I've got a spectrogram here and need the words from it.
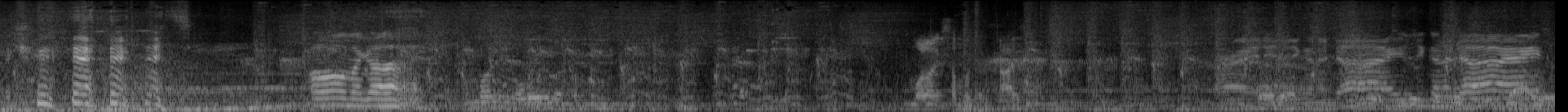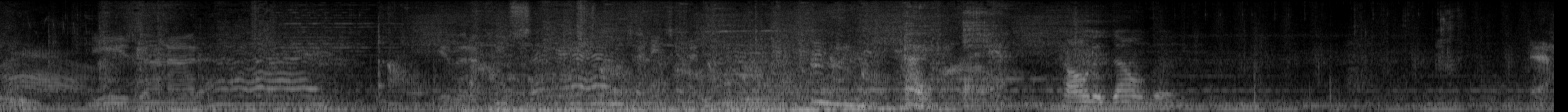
I can't Oh my god. I'm running away with them. More like someone that dies. Alright, So is he gonna die? Is he gonna gonna die? He's gonna die. Give it a few seconds and he's gonna die. Count it down then. Yeah.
